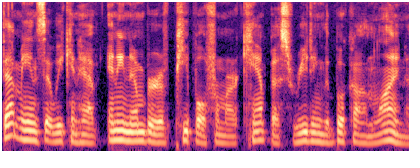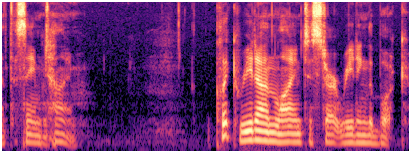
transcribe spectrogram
That means that we can have any number of people from our campus reading the book online at the same time. Click Read Online to start reading the book.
